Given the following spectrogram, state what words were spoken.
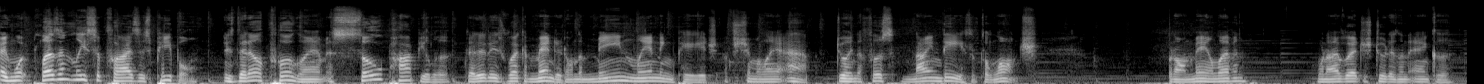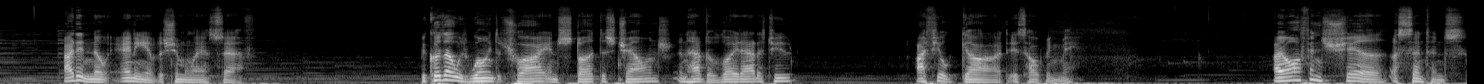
And what pleasantly surprises people is that our program is so popular that it is recommended on the main landing page of Ximalaya app during the first 9 days of the launch. But on May 11, when I registered as an anchor, I didn't know any of the Ximalaya staff. Because I was willing to try and start this challenge and have the right attitude, I feel God is helping me. I often share a sentence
